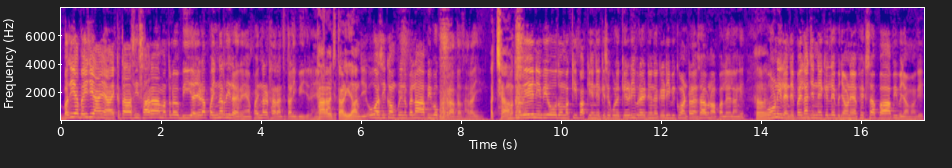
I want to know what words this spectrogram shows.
ਵਧੀਆ ਬਈ ਜੀ ਆਏ ਆ ਇੱਕ ਤਾਂ ਅਸੀਂ ਸਾਰਾ ਮਤਲਬ ਬੀ ਆ ਜਿਹੜਾ ਪਾਈਨਰ ਦੀ ਲੈ ਰਹੇ ਆ ਪਾਈਨਰ 1844 ਬੀਜ ਰਹੇ ਆ 1844 ਦਾ। ਹਾਂਜੀ ਉਹ ਅਸੀਂ ਕੰਪਨੀ ਨੂੰ ਪਹਿਲਾਂ ਆਪ ਹੀ ਬੁੱਕ ਕਰਾਤਾ ਸਾਰਾ ਜੀ। ਅੱਛਾ। ਮਤਲਬ ਇਹ ਨਹੀਂ ਵੀ ਉਦੋਂ ਮੱਕੀ ਪਾਕੀ ਜਾਂਦੀ ਕਿਸੇ ਕੋਲੇ ਕਿਹੜੀ ਵੈਰਾਈਟੀ ਹੁੰਦੀ ਕਿਹੜੀ ਵੀ ਕੁਆਂਟਲ ਦੇ ਹਿਸਾਬ ਨਾਲ ਆਪਾਂ ਲੈ ਲਾਂਗੇ। ਉਹ ਨਹੀਂ ਲੈਂਦੇ ਪਹਿਲਾਂ ਜਿੰਨੇ ਕਿੱਲੇ ਵਜਾਉਣੇ ਆ ਫਿਕਸ ਆਪਾਂ ਆਪ ਹੀ ਵਜਾਵਾਂਗੇ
